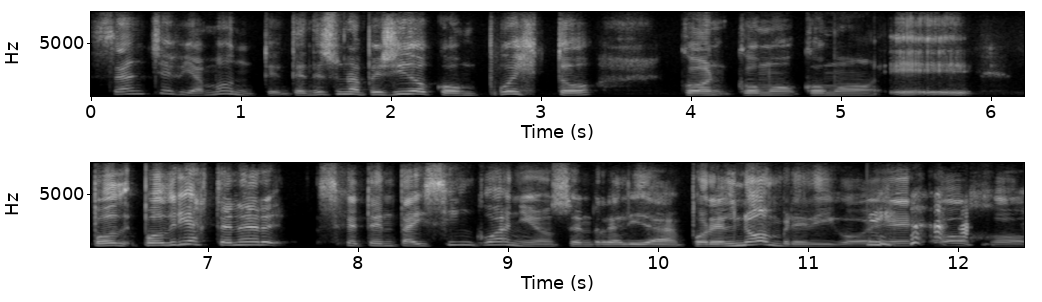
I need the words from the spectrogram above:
Sánchez Viamonte, ¿entendés? Un apellido compuesto con como, como eh, podrías tener 75 años en realidad, por el nombre digo, ¿eh? ojo,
